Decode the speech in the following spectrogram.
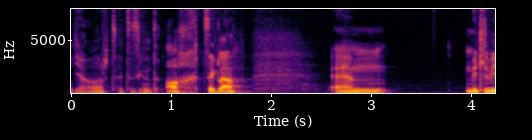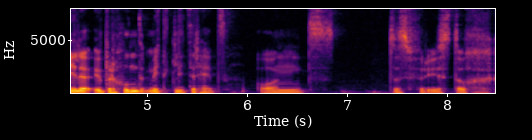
Jahr 2018, glaube ich, ähm, mittlerweile über 100 Mitglieder hat. Und das für uns doch...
